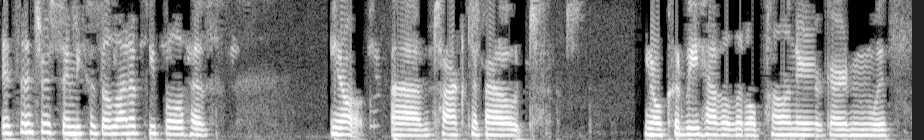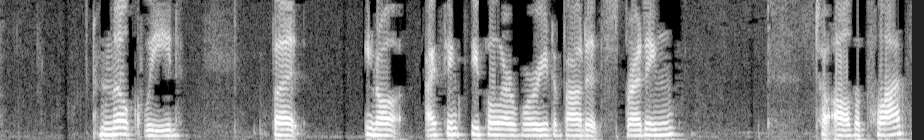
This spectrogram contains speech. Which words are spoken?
it's interesting because a lot of people have, you know, um, talked about, you know, could we have a little pollinator garden with milkweed? But, you know, I think people are worried about it spreading to all the plots.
